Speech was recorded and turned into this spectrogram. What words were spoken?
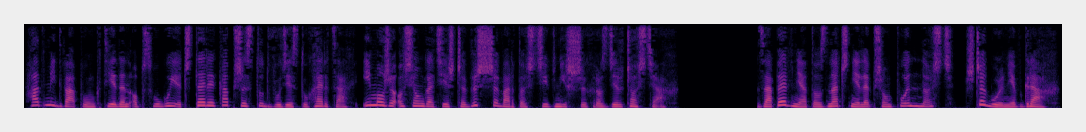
HDMI 2.1 obsługuje 4K przy 120 Hz i może osiągać jeszcze wyższe wartości w niższych rozdzielczościach. Zapewnia to znacznie lepszą płynność, szczególnie w grach.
